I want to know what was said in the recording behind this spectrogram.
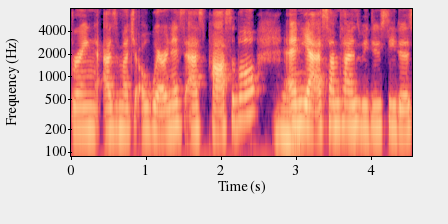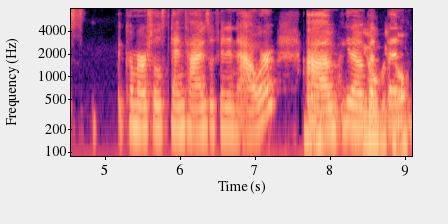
bring as much awareness as possible. Mm. And yeah, sometimes we do see this commercials 10 times within an hour. Yeah. Um, you know, but then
